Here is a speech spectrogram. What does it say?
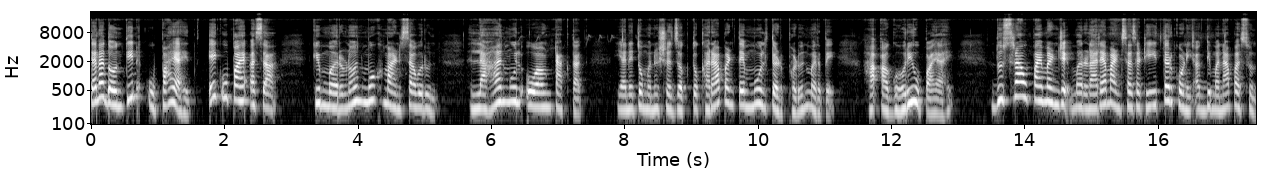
त्याला दोन तीन उपाय आहेत. एक उपाय असा की मरणोन्मुख माणसावरून लहान मूल ओवाळून टाकतात. याने तो मनुष्य जगतो खरा पण ते मूल तडफडून मरते. हा अघोरी उपाय आहे. दुसरा उपाय म्हणजे मरणाऱ्या माणसासाठी इतर कोणी अगदी मनापासून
